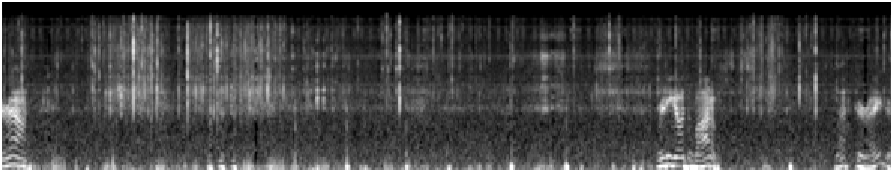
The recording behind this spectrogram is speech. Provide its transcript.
turn around. Where do you go at the bottom? Left or right? Or?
